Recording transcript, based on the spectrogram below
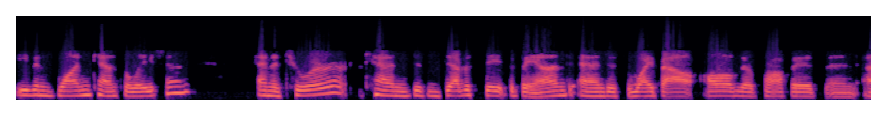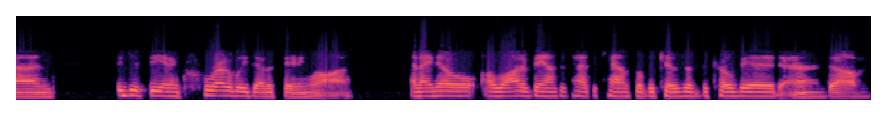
even one cancellation and a tour can just devastate the band and just wipe out all of their profits and, and it just be an incredibly devastating loss. And I know a lot of bands have had to cancel because of the COVID and, um,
